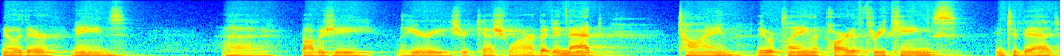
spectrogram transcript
know their names uh, Babaji, Lahiri, Sri Yukteswar. But in that time, they were playing the part of three kings in Tibet,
